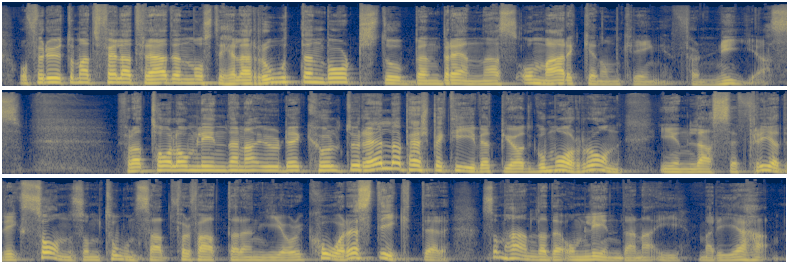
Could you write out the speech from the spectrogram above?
Och förutom att fälla träden måste hela roten bort, stubben brännas och marken omkring förnyas. För att tala om lindarna ur det kulturella perspektivet bjöd Godmorgon in Lasse Fredriksson som tonsatt författaren Georg Kåres dikter som handlade om lindarna i Mariehamn.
